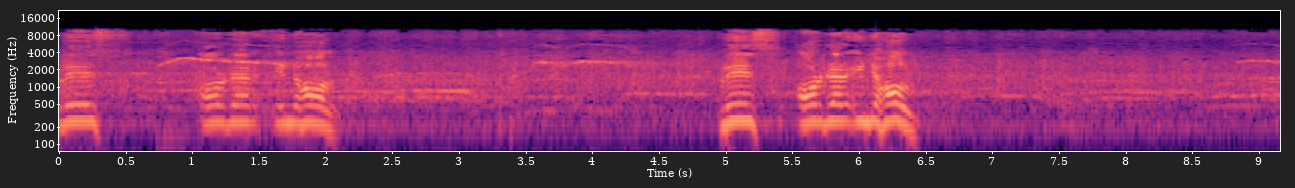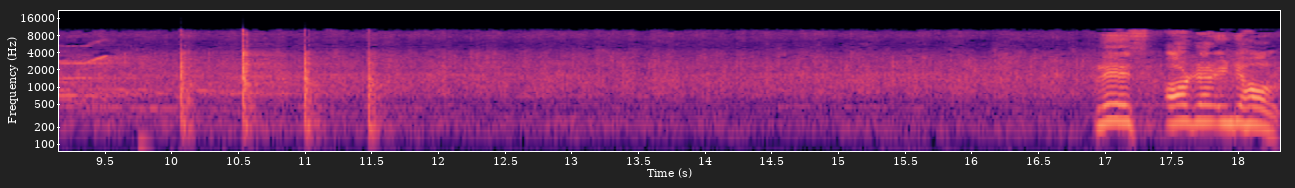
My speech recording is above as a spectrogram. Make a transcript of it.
Please order in the hall. Please order in the hall. Please order in the hall.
